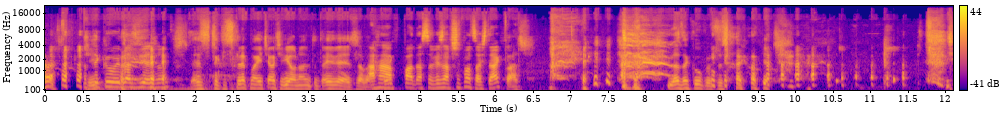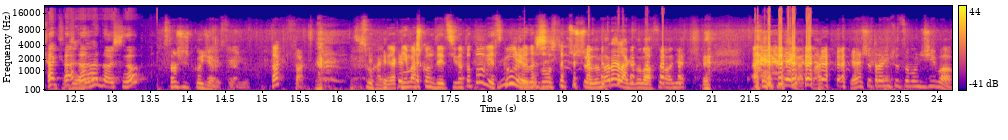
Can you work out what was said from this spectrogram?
Artykuły dla zwierząt. To jest taki sklep mojej cioci i ona tutaj wiesz, zobacz. Aha, wpada sobie zawsze po coś, tak? Patrz. Dla zakupy przyszłego. Jaka radość, no. Strasznie szybko idziemy, stwierdziłem. Tak? Tak. Słuchaj, no jak nie masz kondycji, no to powiedz, Nie, kurde. po no, prostu przyszedłem na relaks do lasu, a nie biegać, tak? Ja jeszcze trening przed sobą dzisiaj mam.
